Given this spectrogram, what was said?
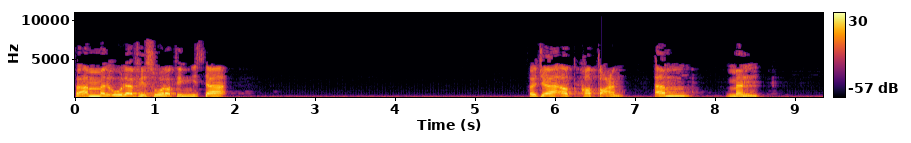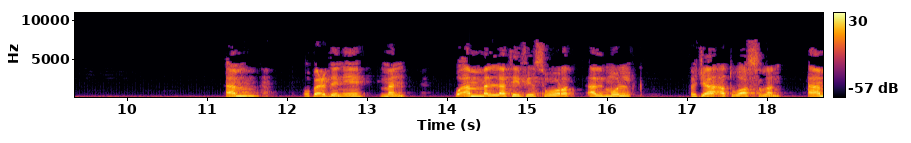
فأما الأولى في سورة النساء فجاءت قطعا. أم من؟ أم وبعدين إيه؟ من. وأما التي في سورة الملك فجاءت وصلا. أم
